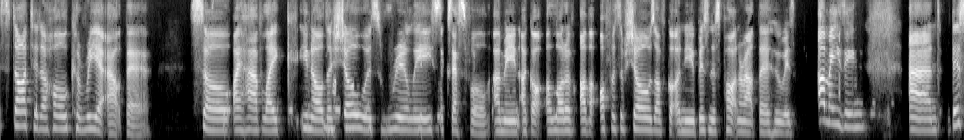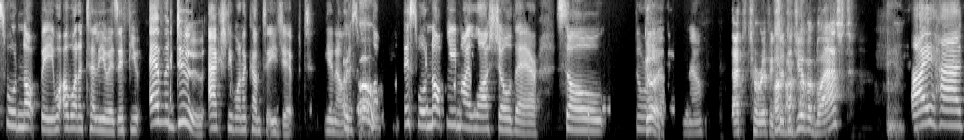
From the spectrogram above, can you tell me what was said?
started a whole career out there. So I have like, you know, the show was really successful. I mean, I got a lot of other offers of shows. I've got a new business partner out there who is amazing. And this will not be what I want to tell you is if you ever do actually want to come to Egypt, you know, this will not this will not be my last show there. So don't worry Good. about it, you know. That's terrific. So Uh, did you have a blast? I had.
